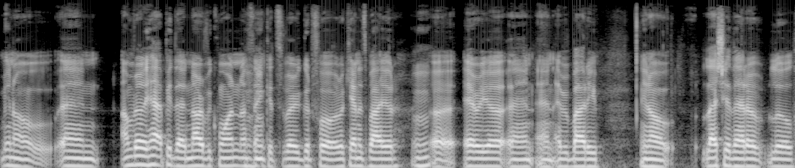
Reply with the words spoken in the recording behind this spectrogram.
You know, and I'm really happy that Njarðvík won. Mm-hmm. I think it's very good for Reykjanesbær uh, area and and everybody. You know, last year they had a little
